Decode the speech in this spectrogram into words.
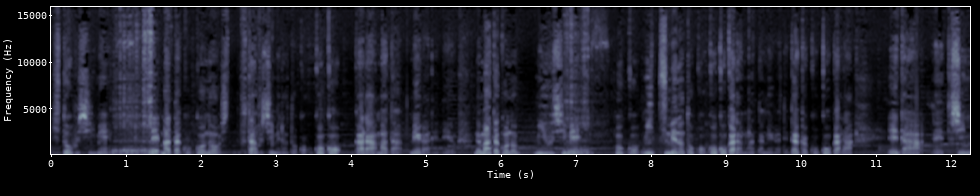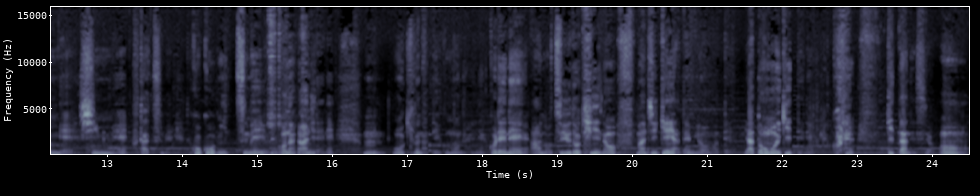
一節目。で、またここの二節目のとこ。ここからまた芽が出ている。で、またこの三節目。ここ、三つ目のとこ。ここからまた芽が出てだからここから枝、えっ、と、新芽、新芽、二つ目。ここ三つ目言うて、こんな感じでね、うん、大きくなっていくもんだよね。これね、あの、梅雨時の、まあ、実験やってみよう思って、やっと思い切ってね、これ、切ったんですよ。うん。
